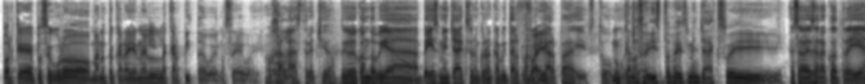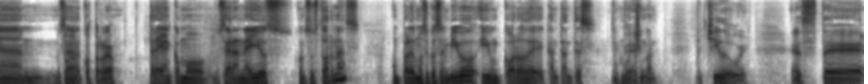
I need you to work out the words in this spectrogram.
Porque pues seguro van a tocar ahí en el- la carpita, güey. No sé, güey. Ojalá estaría chido. Yo cuando vi a Basement Jackson en Corona Capital fue, Fue en ahí. la carpa y estuvo Nunca los he visto, Basement Jacks, güey. Esa vez era cuando traían, o sea, cotorreo. traían como, o sea, eran ellos con sus tornas, un par de músicos en vivo y un coro de cantantes. Muy chingón. Qué chido, güey. Este.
